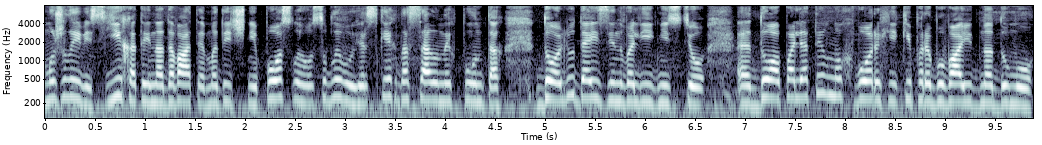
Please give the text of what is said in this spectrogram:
можливість їхати і надавати медичні послуги, особливо у гірських населених пунктах, до людей з інвалідністю, е, до паліативно хворих, які перебувають на дому.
